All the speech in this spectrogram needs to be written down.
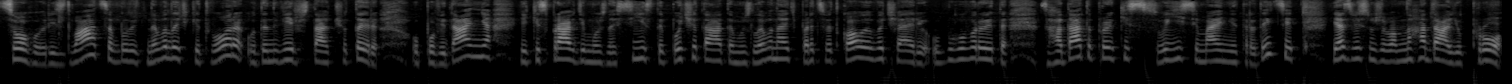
цього різдва, це будуть невеличкі твори, один вірш та чотири оповідання, які справді можна сісти, почитати, можливо, навіть перед святковою вечерю, обговорити, згадати про якісь свої сімейні традиції. Я, звісно ж, вам нагадаю про.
